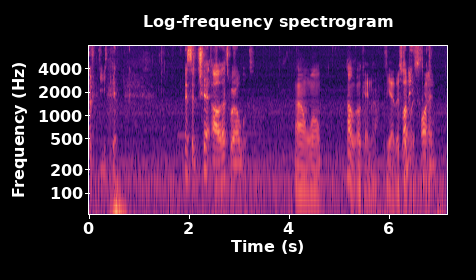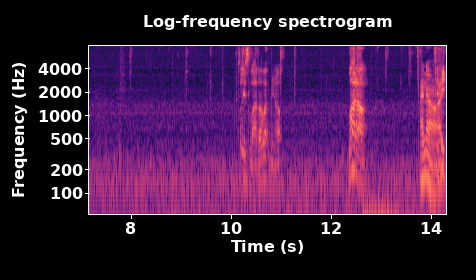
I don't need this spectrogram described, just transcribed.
at me. It's a chair. Oh, that's where I was. Oh, well. Oh, okay, no. Yeah, there's still places. fine. Please, ladder, let me up. Ladder! I know. I,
